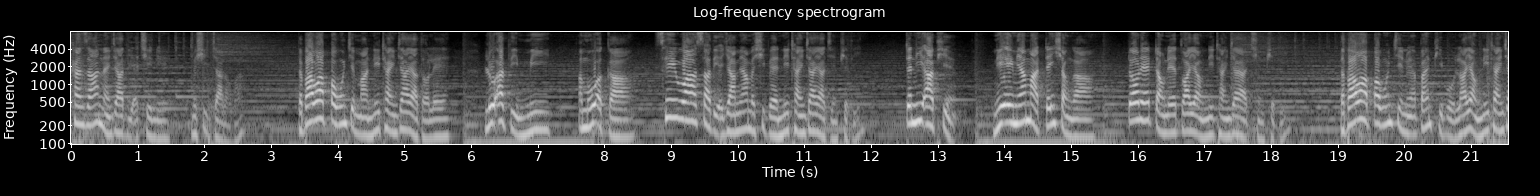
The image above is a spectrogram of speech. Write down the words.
ခန်းစားနိုင်ကြသည့်အခြေအနေမရှိကြတော့ပါတဘာဝပတ်ဝန်းကျင်မှာနေထိုင်ကြရတော့လဲလိုအပ်သည့်မီးအမိုးအကာဆေးဝါးစသည့်အရာများမရှိဘဲနေထိုင်ကြရခြင်းဖြစ်သည်တနည်းအားဖြင့်နေအိမ်များမှတိမ်းရှောင်ကာတောထဲတောင်ထဲသွားရောက်နေထိုင်ကြရခြင်းဖြစ်သည် တဘာဝပတ်ဝန်းကျင်တွင်အပန်းဖြေဖို့လာရောက်နေထိုင်ကြ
